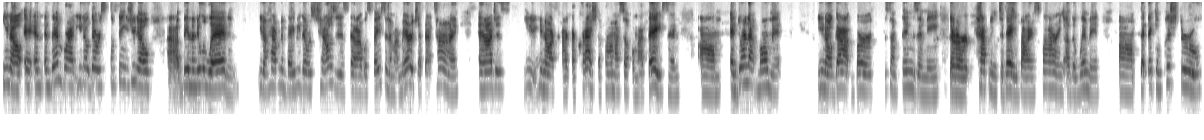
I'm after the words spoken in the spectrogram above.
you know, and, and, and then Brad, you know, there was some things, you know, uh, being a newlywed and, you know, having a baby, there was challenges that I was facing in my marriage at that time. And I just, you, you know, I, I, I crashed, I found myself on my face. And, um, and during that moment, you know, God birthed some things in me that are happening today by inspiring other women um, that they can push through,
